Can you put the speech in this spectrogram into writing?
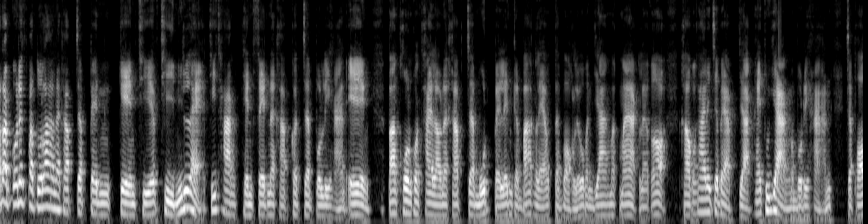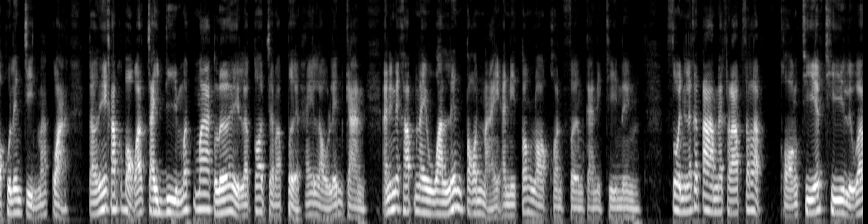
ำหรับ Golden Spatula นะครับจะเป็นเกม TFT นี่แหละที่ทาง Tencent นะครับก็จะบริหารเอง บางคนคนไทยเรานะครับจะมุดไปเล่นกันบ้างแล้ว แต่บอกเลยว่ามันยากมากๆ แล้วก็เขาก็ค่างที่จะแบบอยากให้ทุกอย่างมาบริหาร เฉพาะผู้เล่นจีนมากกว่าแต่ทีนี้ครับเขาบอกว่าใจดีมากๆเลย แล้วก็จะมาเปิดให้เราเล่นกัน อันนี้นะครับในวันเล่นตอนไหนอันนี้ต้องรอคอนเฟิร์มกันอีกทีหนึ่งส่วนนี้แล้วก็ตามนะครับสำหรับ ของ TFT หรือว่า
